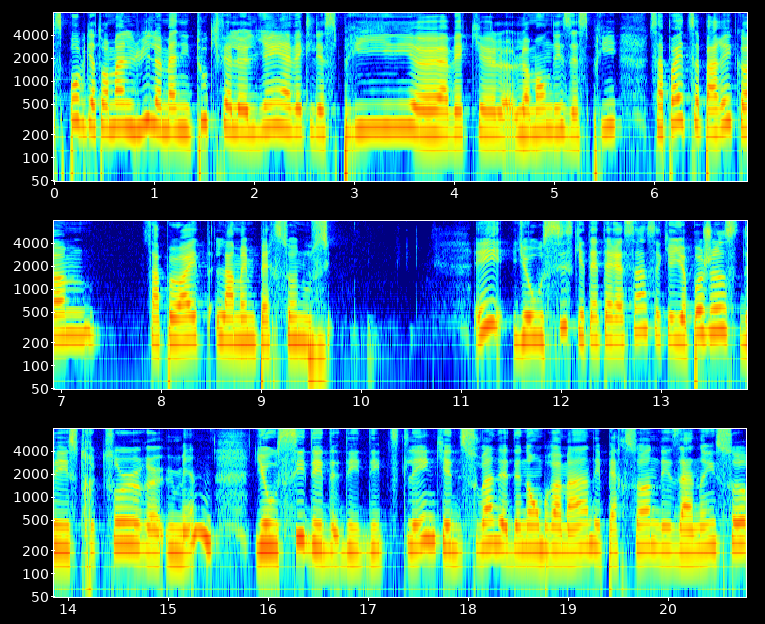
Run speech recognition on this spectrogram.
c'est pas obligatoirement lui le Manitou qui fait le lien avec l'esprit euh, avec euh, le monde des esprits ça peut être séparé comme ça peut être la même personne mhm. aussi et il y a aussi ce qui est intéressant c'est qu'il n'y a pas juste des structures euh, humaines il y a aussi des, des, des, petites lignes qui est souvent des dénombrements des personnes des années ça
